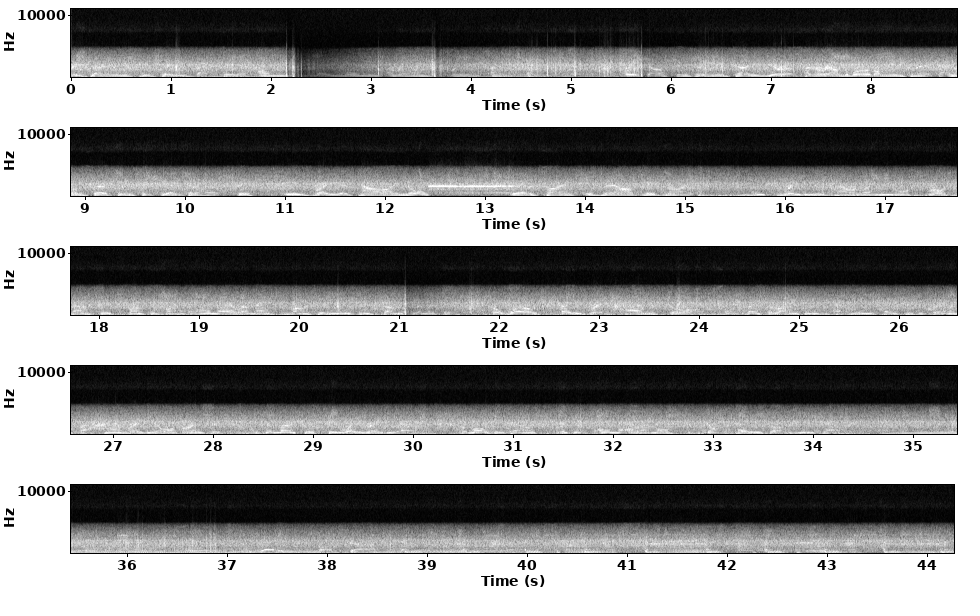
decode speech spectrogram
James. He see he's back here on Monday morning around 3 a.m. Broadcasting to the UK, Europe and around the world on the internet and on 1368 kilohertz. This is Radio Caroline North, where the time is now midnight. This Radio Caroline North broadcast is sponsored by MLMS Martin Newton Sons Limited, the world's favourite ham store, specialising in communications equipment for ham radio operators and commercial two-way radio. For more details, visit mlms.co.uk. Dave Foster.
